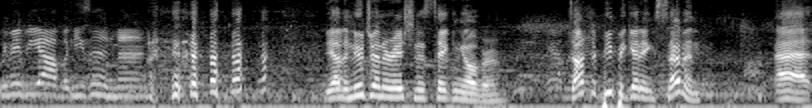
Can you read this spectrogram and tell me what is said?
We may be out, but he's in, man. yeah, the new generation is taking over. Dr. Peepee getting seventh at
